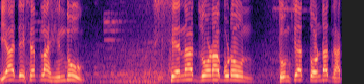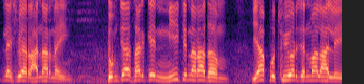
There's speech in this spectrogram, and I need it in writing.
या देशातला हिंदू शेणात जोडा बुडवून तुमच्या तोंडात घातल्याशिवाय राहणार नाही. तुमच्यासारखे नीच नराधम या पृथ्वीवर जन्माला आले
